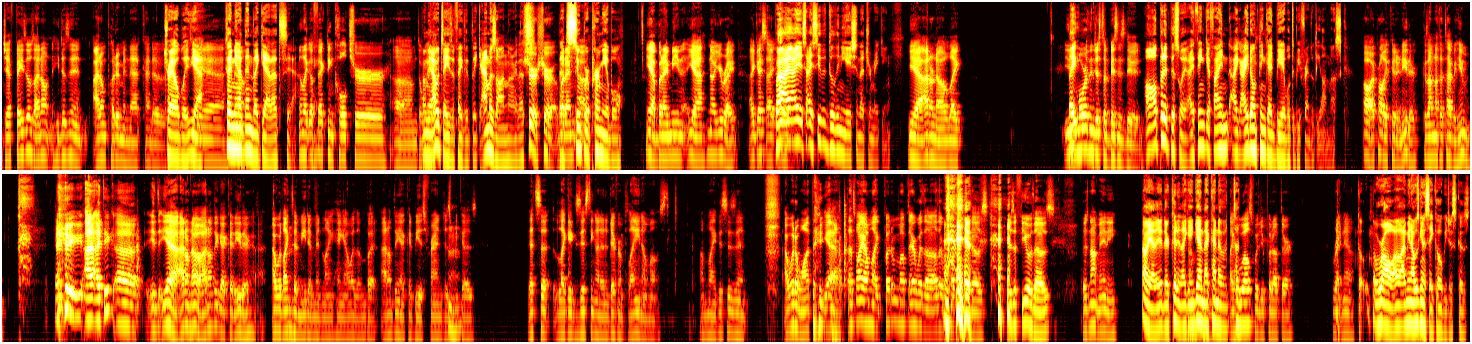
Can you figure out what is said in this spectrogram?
Jeff Bezos, I don't. He doesn't. I don't put him in that kind of Trailblaze, yeah. Yeah. Because I mean, no. at the end, like, yeah, that's yeah. and like affecting culture. Um, the I mean, that- I would say he's affected like Amazon, or that's sure, sure, that's but I'm super uh, permeable. yeah, but I mean, yeah, no, you're right. I guess I. But I, I, I see the delineation that you're making. yeah, I don't know, like. He's Like- more than just a business dude. I'll I'll put it this way: I think if I, I, I don't think I'd be able to be friends with Elon Musk. Oh, I probably couldn't either because I'm not that type of human. I, I think, uh, it, yeah, I don't know. I don't think I could either. I would like Mm. to meet him and like hang out with him, but I don't think I could be his friend just Mhm. because that's a, like existing on a different plane almost. I'm like, this isn't. I wouldn't want that. Yeah, Yeah. that's why I'm like, put him up there with the other weirdos. There's a few of those. There's not many. Oh yeah, there, there couldn't like again that kind of. Like, t- who else would you put up there right now? overall, I mean, I was gonna say Kobe just because,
